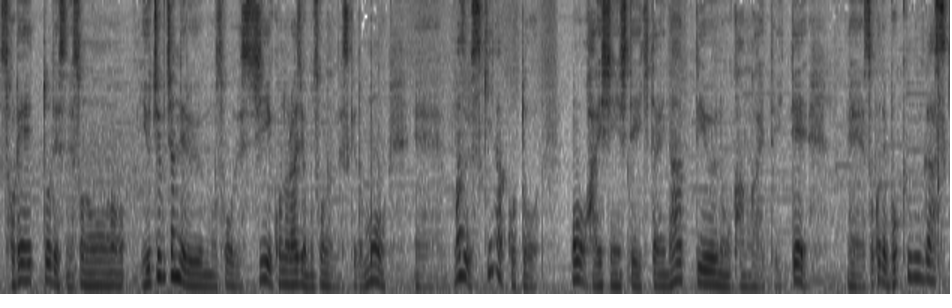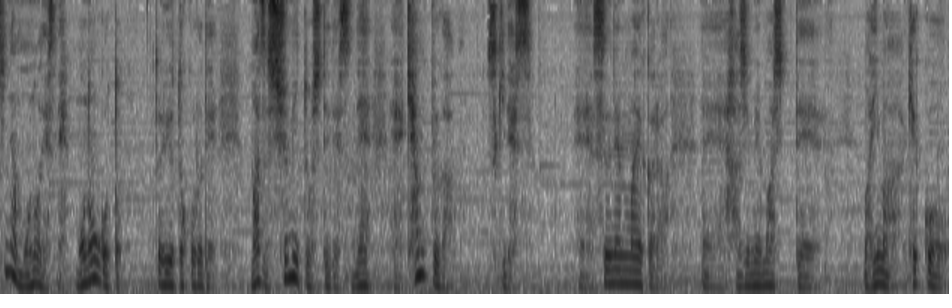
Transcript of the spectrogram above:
それとですね、その YouTube チャンネルもそうですし、このラジオもそうなんですけども、えー、まず好きなことを配信していきたいなっていうのを考えていて、えー、そこで僕が好きなものですね、物事というところで、まず趣味としてですね、えキャンプが好きです。え数年前から、え始めまして、まあ、今結構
